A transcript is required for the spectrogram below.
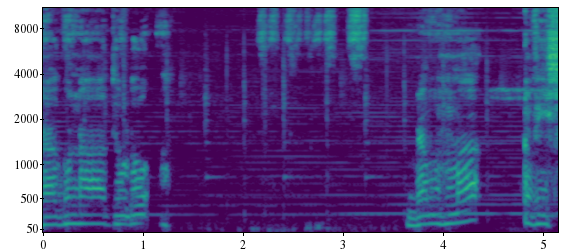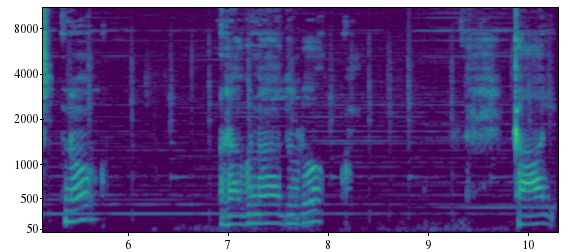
రఘునాథుడు బ్రహ్మ విష్ణు రఘునాథుడు కాళి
